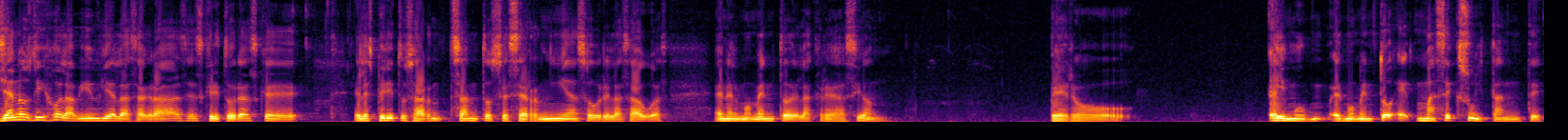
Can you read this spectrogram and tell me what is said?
Ya nos dijo la Biblia, las Sagradas Escrituras, que el Espíritu Santo se cernía sobre las aguas en el momento de la creación. Pero el, momento eh, más exultante,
